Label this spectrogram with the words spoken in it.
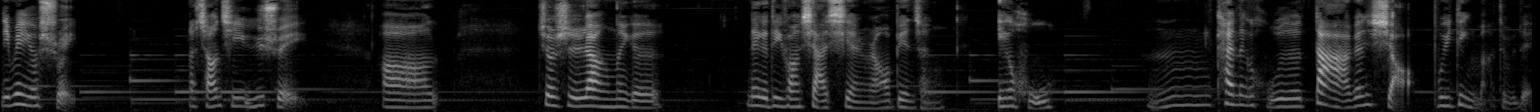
里面有水，那长期雨水啊、就是让那个那个地方下陷，然后变成一个湖。嗯，看那个湖的大跟小不一定嘛，对不对？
